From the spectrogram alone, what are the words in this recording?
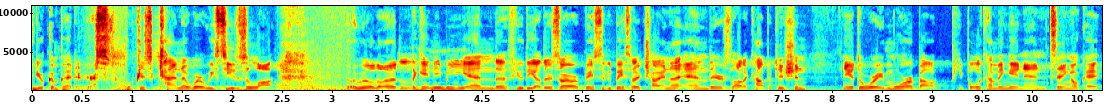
your competitors, which is kind of where we see this a lot. Well, uh, Enemy and a few of the others are basically based out of China, and there's a lot of competition. And you have to worry more about people coming in and saying, okay,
